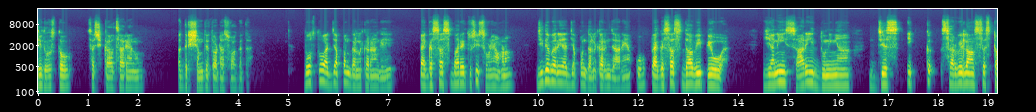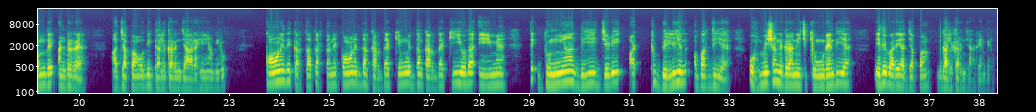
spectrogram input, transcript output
ਜੀ ਦੋਸਤੋ, ਸਤਿ ਸ਼੍ਰੀ ਅਕਾਲ ਸਾਰਿਆਂ ਨੂੰ। ਅਦ੍ਰਿਸ਼ਮ ਤੇ ਤੁਹਾਡਾ ਸਵਾਗਤ ਹੈ। ਦੋਸਤੋ, ਅੱਜ ਆਪਾਂ ਗੱਲ ਕਰਾਂਗੇ ਪੈਗਸਸ ਬਾਰੇ ਤੁਸੀਂ ਸੁਣਿਆ ਹੋਣਾ। ਜਿਹਦੇ ਬਾਰੇ ਅੱਜ ਆਪਾਂ ਗੱਲ ਕਰਨ ਜਾ ਰਹੇ ਹਾਂ, ਉਹ ਪੈਗਾਸਸ ਦਾ ਵੀ ਪਿਓ ਹੈ। ਯਾਨੀ ਸਾਰੀ ਦੁਨੀਆ ਜਿਸ ਇੱਕ ਸਰਵੇਲਾਂਸ ਸਿਸਟਮ ਦੇ ਅੰਡਰ ਹੈ, ਅੱਜ ਆਪਾਂ ਉਹਦੀ ਗੱਲ ਕਰਨ ਜਾ ਰਹੇ ਹਾਂ ਵੀਰੋ। ਕੌਣ ਇਹਦੇ ਕਰਤਾ ਧਰਤਾ ਨੇ, ਕੌਣ ਇਦਾਂ ਕਰਦਾ ਕਿਉਂ ਇਦਾਂ ਕਰਦਾ ਕੀ ਉਹਦਾ ਏਮ ਹੈ ਤੇ ਦੁਨੀਆ ਦੀ ਜਿਹੜੀ 8 ਬਿਲੀਅਨ ਆਬਾਦੀ ਹੈ, ਉਹ ਹਮੇਸ਼ਾ ਨਿਗਰਾਨੀ 'ਚ ਕਿਉਂ ਰਹਿੰਦੀ ਹੈ? ਇਹਦੇ ਬਾਰੇ ਅੱਜ ਆਪਾਂ ਗੱਲ ਕਰਨ ਜਾ ਰਹੇ ਹਾਂ ਵੀਰੋ।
